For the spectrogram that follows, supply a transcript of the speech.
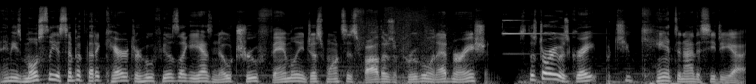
and he's mostly a sympathetic character who feels like he has no true family and just wants his father's approval and admiration. So the story was great, but you can't deny the CGI,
